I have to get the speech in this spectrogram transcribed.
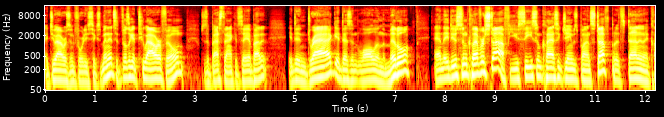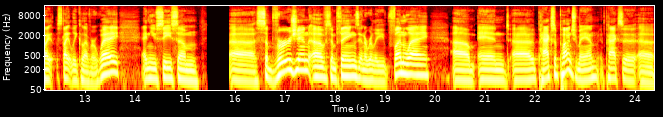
like two hours and forty six minutes. It feels like a two hour film, which is the best thing I could say about it. It didn't drag. It doesn't loll in the middle. And they do some clever stuff. You see some classic James Bond stuff, but it's done in a cl- slightly clever way. And you see some uh, subversion of some things in a really fun way um, and uh, packs a punch, man. It packs a,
